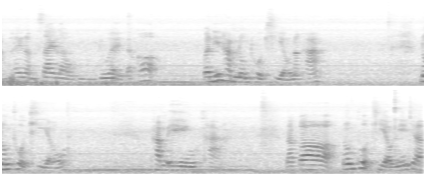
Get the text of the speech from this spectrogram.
ทำให้ลำไส้เราดีด้วย แล้วก็วันนี้ทำนมถั่วเขียวนะคะ นมถั่วเขียวทำเองค่ะ แล้วก็นมถั่วเขียวนี้จะ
